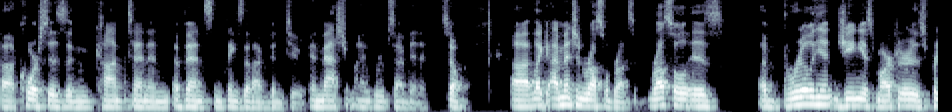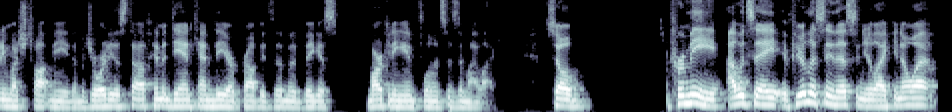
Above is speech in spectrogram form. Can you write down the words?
uh, courses and content and events and things that I've been to and mastermind groups I've been in. So, uh, like I mentioned, Russell Brunson. Russell is a brilliant genius marketer that's pretty much taught me the majority of the stuff. Him and Dan Kennedy are probably some of the biggest marketing influences in my life. So for me, I would say if you're listening to this and you're like, you know what,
